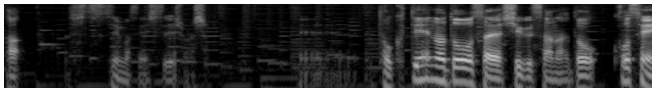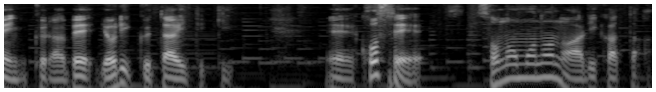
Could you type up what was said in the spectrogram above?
あ、すいません、失礼しました。えー特定の動作や仕草など、個性に比べより具体的。えー個性そのもののあり方、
